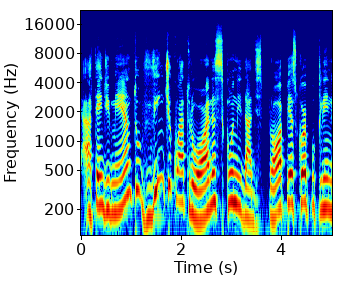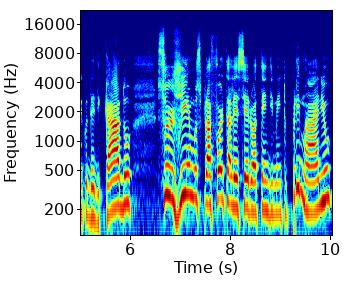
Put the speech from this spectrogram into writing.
Atendimento 24 horas, com unidades próprias, corpo clínico dedicado, Surgimos para fortalecer o atendimento primário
